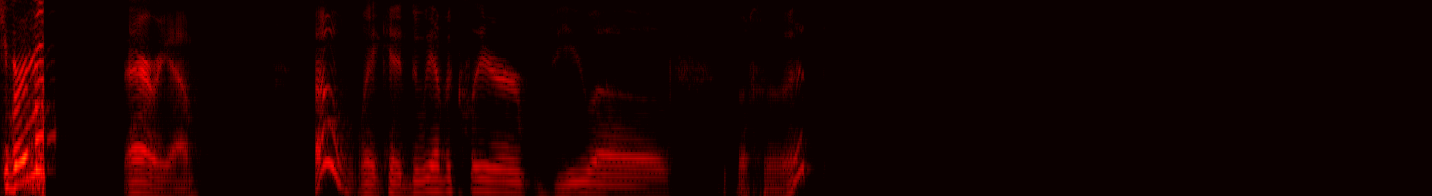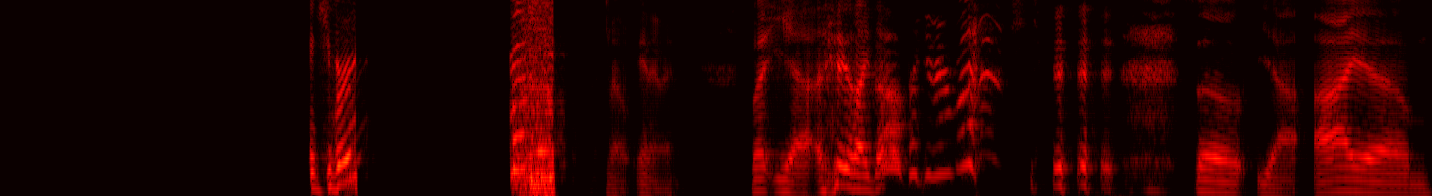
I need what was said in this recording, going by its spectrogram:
you very much. There we go. Oh, wait, okay, do we have a clear view of the hood? Thank you very much. No, anyways. But yeah, like, oh, thank you very much. so yeah, I am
